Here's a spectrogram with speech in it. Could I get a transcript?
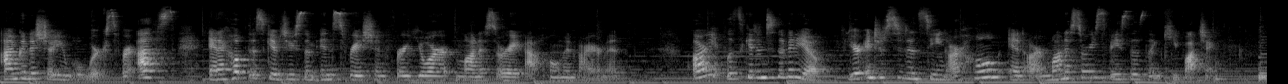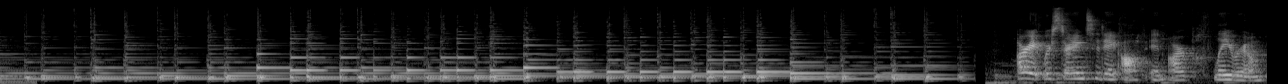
I'm going to show you what works for us, and I hope this gives you some inspiration for your Montessori at-home environment. All right, let's get into the video. If you're interested in seeing our home and our Montessori spaces, then keep watching. All right, we're starting today off in our playroom.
